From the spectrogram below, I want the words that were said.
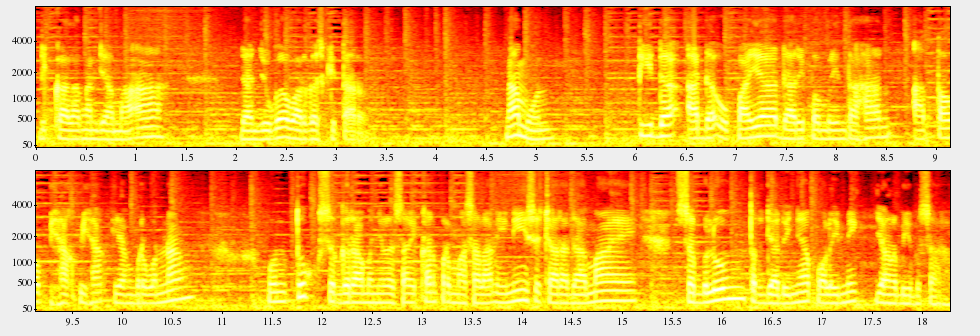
di kalangan jamaah dan juga warga sekitar. Namun, tidak ada upaya dari pemerintahan atau pihak-pihak yang berwenang untuk segera menyelesaikan permasalahan ini secara damai sebelum terjadinya polemik yang lebih besar.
